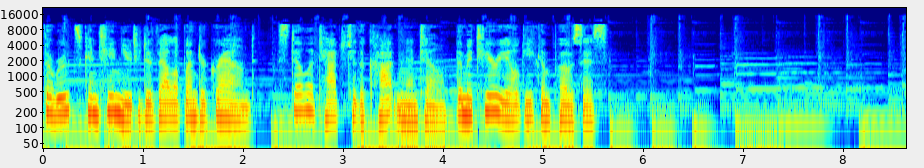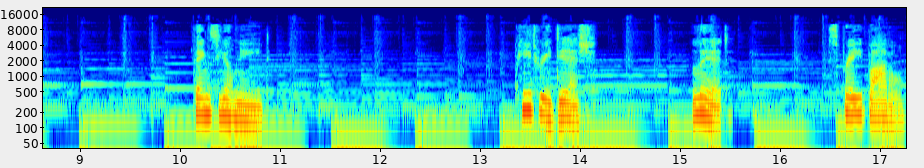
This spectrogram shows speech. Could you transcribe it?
The roots continue to develop underground, still attached to the cotton until the material decomposes. Things you'll need Petri dish, lid, spray bottle,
